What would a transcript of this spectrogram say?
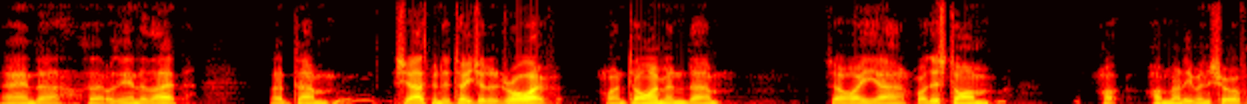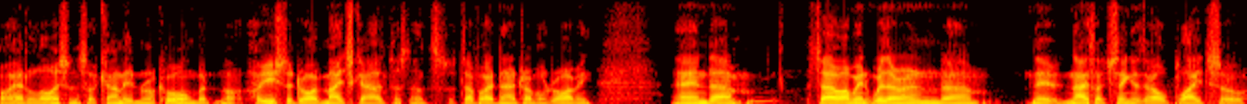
and uh, so that was the end of that. But um, she asked me to teach her to drive one time, and um, so I uh, this time I, I'm not even sure if I had a license. I can't even recall, but I used to drive mates' cars and stuff. I had no trouble driving, and um, so I went with her and. There's no such thing as old plates or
